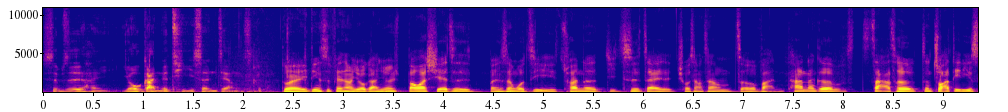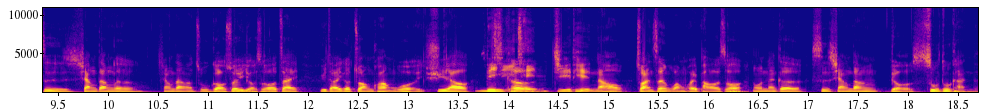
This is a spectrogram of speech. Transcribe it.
是不是很有感的提升？这样子，对，一定是非常有感，因为包括鞋子本身，我自己穿了几次在球场上折返，它那个刹车这抓地力是相当的、相当的足够，所以有时候在遇到一个状况，我需要立刻急停急停，然后转身往回跑的时候，哦，那个是相当有速度感的。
